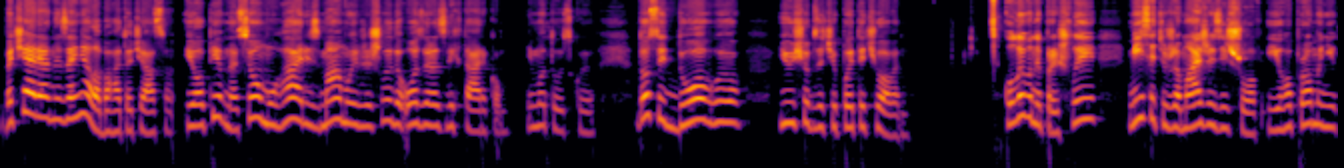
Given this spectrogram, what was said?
Вечеря не зайняла багато часу, і о пів на сьому Гаррі з мамою вже йшли до озера з ліхтариком і мотузкою, досить довгою, щоб зачепити човен. Коли вони прийшли, місяць уже майже зійшов, і його промені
